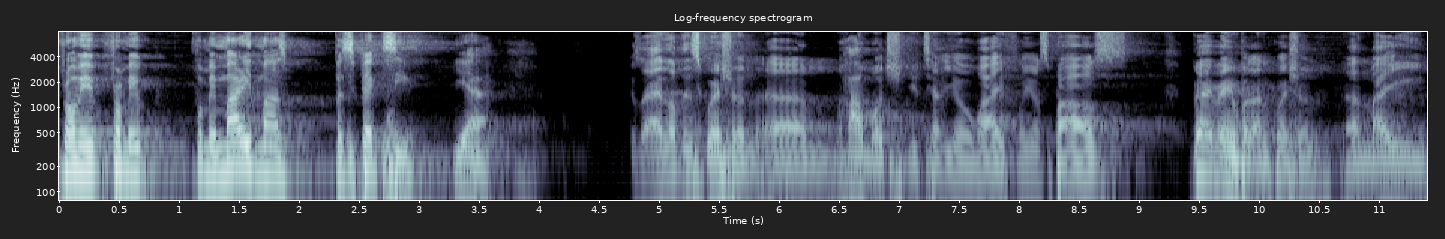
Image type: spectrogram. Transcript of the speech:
from a from a from a married man's perspective. Yeah, So I love this question. Um, how much you tell your wife or your spouse? Very, very important question. And my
